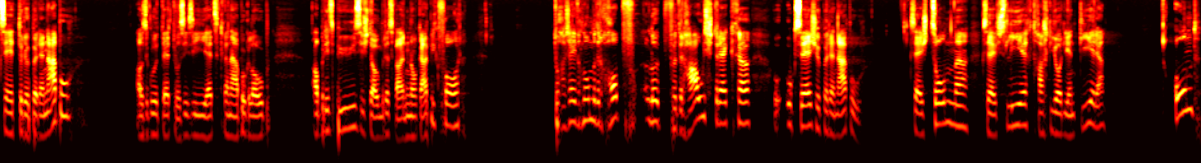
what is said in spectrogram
sieht er über einen Nebel. Also gut, dort, wo sie sind, jetzt kein Nebel, glaube ich. Aber jetzt bei uns stellen wir das noch gäbig vor. Du kannst einfach nur den Kopf lüpfen, den Hals strecken und, und siehst über einen Nebel. Du siehst die Sonne, siehst das Licht, kannst dich orientieren. Und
